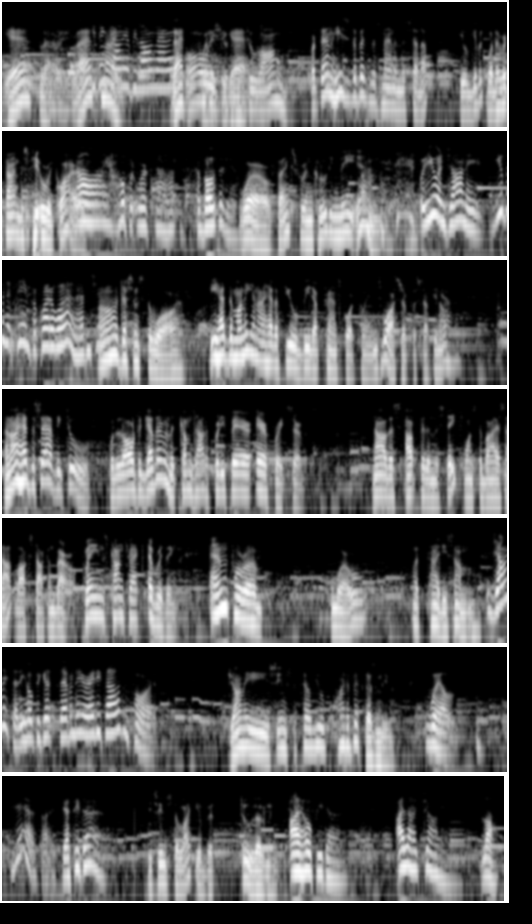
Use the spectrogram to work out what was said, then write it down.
Yes, Larry, last night. You think night. Johnny will be long, Larry? That's oh, when he it shouldn't began. be too long. But then he's the businessman in the setup. He'll give it whatever time the deal requires. Oh, I hope it works out for both of you. Well, thanks for including me in. Well, you and Johnny, you've been a team for quite a while, haven't you? Oh, just since the war. He had the money, and I had a few beat up transport planes, war surplus stuff, you know. Uh-huh. And I had the savvy, too. Put it all together, and it comes out a pretty fair air freight service. Now, this outfit in the States wants to buy us out lock, stock, and barrel. Planes, contracts, everything. And for a. Well, a tidy sum. Johnny said he hoped to get 70 or 80,000 for it. Johnny seems to tell you quite a bit, doesn't he? Well, yes, I guess he does. He seems to like you a bit, too, doesn't he? I hope he does. I like Johnny. Lots.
